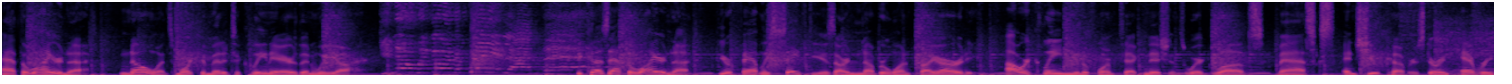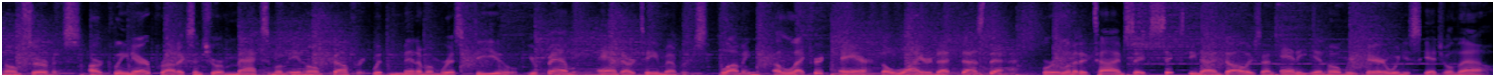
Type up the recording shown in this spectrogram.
At the Wire Nut, no one's more committed to clean air than we are. You know like. Because at the Wire Nut, your family's safety is our number one priority. Our clean uniform technicians wear gloves, masks, and shoe covers during every home service. Our clean air products ensure maximum in home comfort with minimum risk to you, your family, and our team members. Plumbing, electric, air. The Wire Nut does that. For a limited time, save $69 on any in home repair when you schedule now.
